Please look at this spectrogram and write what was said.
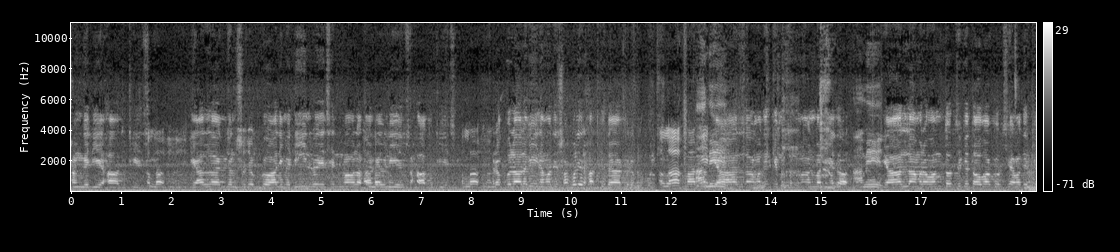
سنگے لیے ہاتھ اٹھیے۔ اللہ আল্লাহ একজন সুযোগ্য আলিমে দিন রয়েছেন মাওলা তাকে নিয়ে হাত উঠিয়েছে। রব্বুল আলমিন আমাদের সকলের হাতকে দয়া করে মুসলমান বানিয়ে দাও। আমিন। আল্লাহ আমরা অন্তর থেকে তওবা করছি আমাদেরকে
